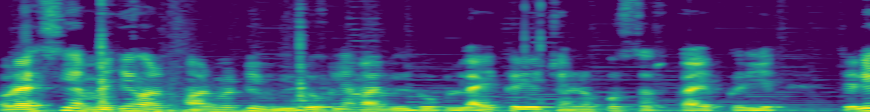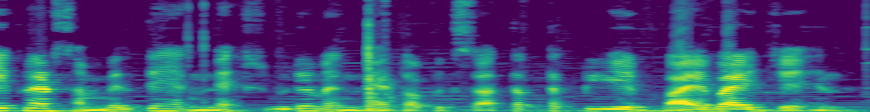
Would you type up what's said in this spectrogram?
और ऐसी अमेजिंग और इन्फॉर्मेटिव वीडियो के लिए हमारे वीडियो को लाइक करिए चैनल को सब्सक्राइब करिए। चलिए फ्रेंड्स, हम मिलते हैं नेक्स्ट वीडियो में नए टॉपिक साथ तब तक के लिए बाय बाय जय हिंद।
